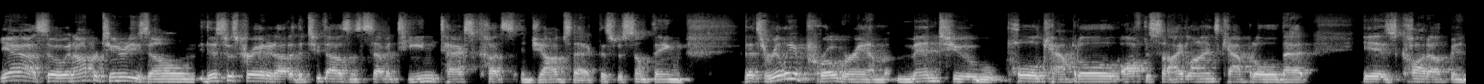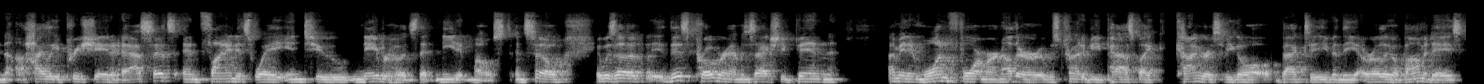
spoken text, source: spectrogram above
Yeah, so an opportunity zone, this was created out of the 2017 Tax Cuts and Jobs Act. This was something that's really a program meant to pull capital off the sidelines, capital that is caught up in highly appreciated assets and find its way into neighborhoods that need it most. And so it was a this program has actually been I mean, in one form or another, it was trying to be passed by Congress. If you go back to even the early Obama days,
